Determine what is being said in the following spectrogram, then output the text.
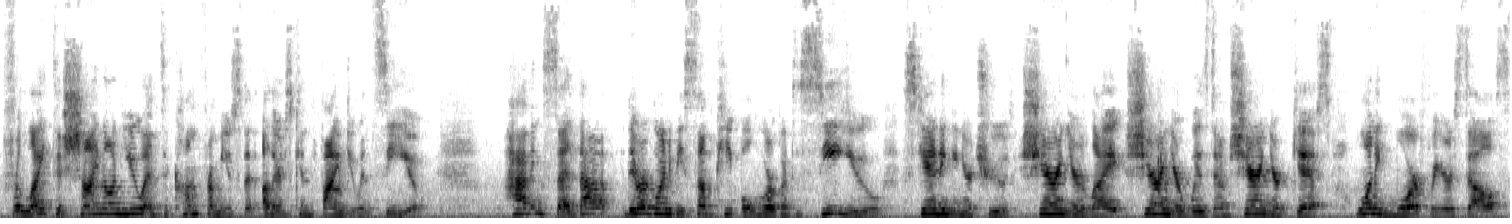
for light to shine on you and to come from you so that others can find you and see you. Having said that, there are going to be some people who are going to see you standing in your truth, sharing your light, sharing your wisdom, sharing your gifts, wanting more for yourselves,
